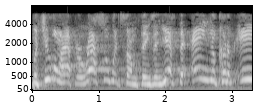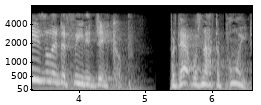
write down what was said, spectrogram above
but you're going to have to wrestle with some things. And yes, the angel could have easily defeated Jacob, but that was not the point.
